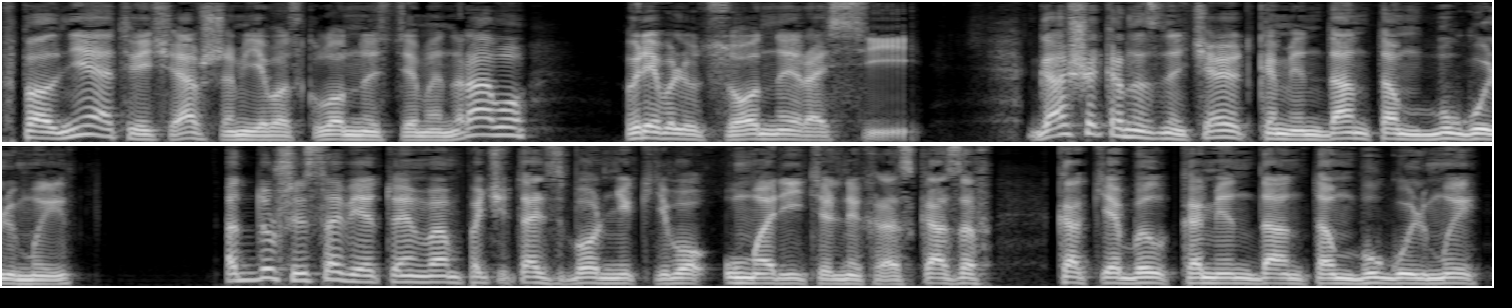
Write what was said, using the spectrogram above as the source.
вполне отвечавшим его склонностям и нраву в революционной России. Гашека назначают комендантом Бугульмы. От души советуем вам почитать сборник его уморительных рассказов «Как я был комендантом Бугульмы».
